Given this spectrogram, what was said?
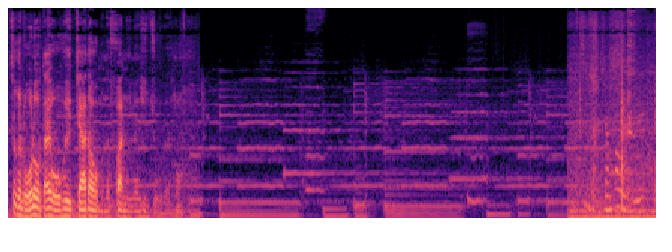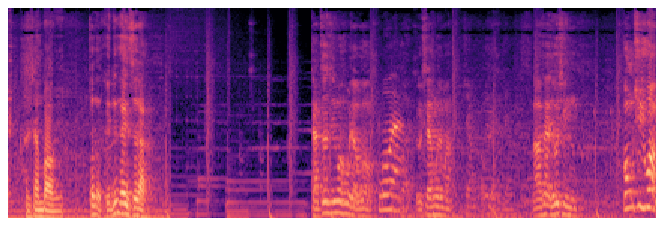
这个螺肉待会会加到我们的饭里面去煮的哦。很像鲍鱼。很像鲍鱼，真的肯定可以吃的。讲真心话会不会咬不动？不会啊，有香味吗？然后现在有请工具旺。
